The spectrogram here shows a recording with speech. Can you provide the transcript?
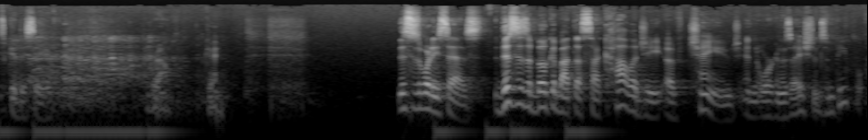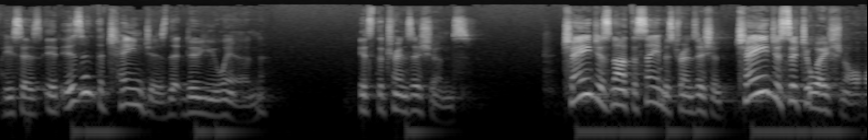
It's good to see you. Ralph, okay. This is what he says. This is a book about the psychology of change in organizations and people. He says, It isn't the changes that do you in, it's the transitions. Change is not the same as transition. Change is situational.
